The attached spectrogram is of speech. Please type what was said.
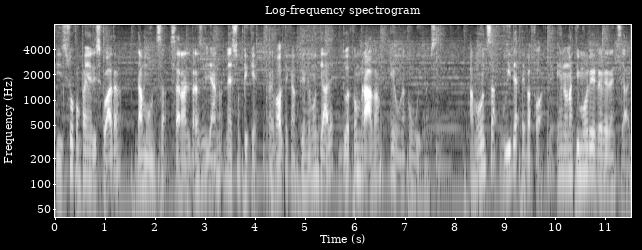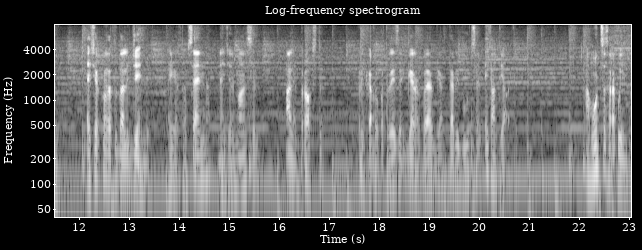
Il suo compagno di squadra da Monza sarà il brasiliano Nelson Piquet, tre volte campione mondiale, due con Brabham e una con Williams. A Monza guida e va forte e non ha timori irreverenziali è circondato da leggende, Ayrton Senna, Nigel Mansell, Alain Prost, Riccardo Patrese, Gerhard Berger, Terry Butzen e tanti altri. A Monza sarà quinto,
